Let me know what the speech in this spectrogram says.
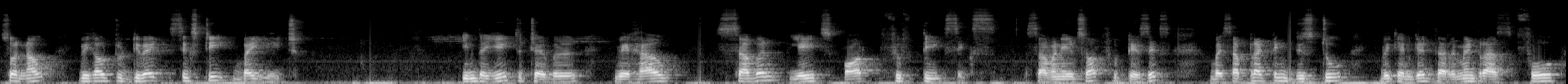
So now we have to divide 60 by 8 in the 8th table we have 7 8s or 56 7 8s or 56 by subtracting these two we can get the remainder as 4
